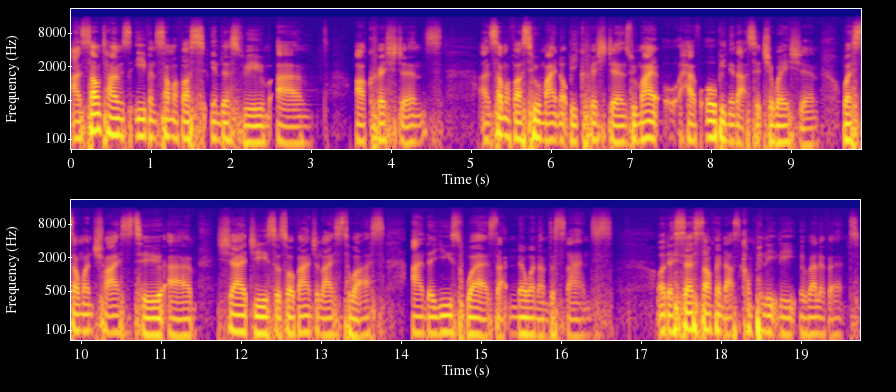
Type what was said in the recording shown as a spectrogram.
And sometimes, even some of us in this room um, are Christians, and some of us who might not be Christians, we might have all been in that situation where someone tries to um, share Jesus or evangelize to us and they use words that no one understands. Or they say something that's completely irrelevant.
